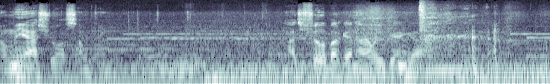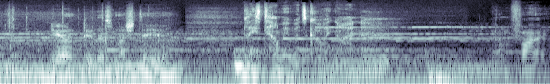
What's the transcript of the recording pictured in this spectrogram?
Let me ask you all something. How'd you feel about getting high with a gay guy? you don't do this much, do you? Please tell me what's going on. I'm fine.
